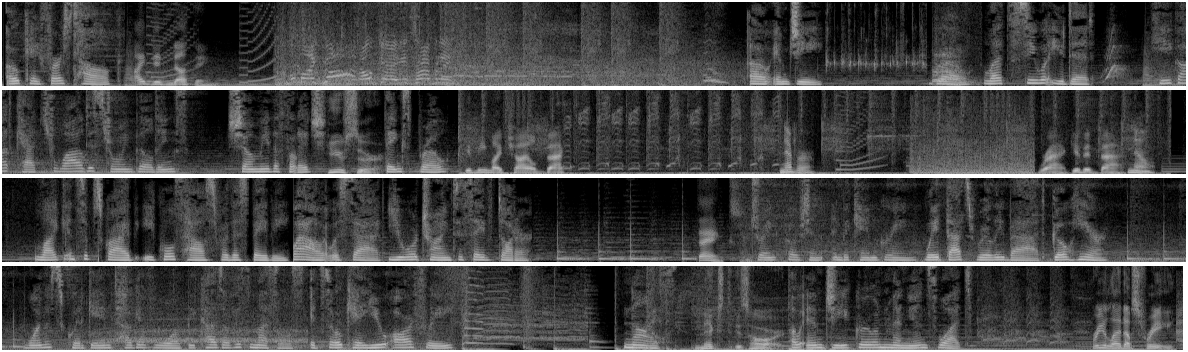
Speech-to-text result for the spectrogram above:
Okay, first Hulk. I did nothing. Oh my god! Okay, it's happening! OMG. Bro, let's see what you did. He got catched while destroying buildings. Show me the footage. Here, sir. Thanks, bro. Give me my child back. Never. Rag, give it back. No. Like and subscribe equals house for this baby. Wow, it was sad. You were trying to save daughter. Thanks. Drank potion and became green. Wait, that's really bad. Go here. Won a Squid Game tug of war because of his muscles. It's okay, you are free. Nice. Next is hard. OMG grew in minions what? Free let ups free.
